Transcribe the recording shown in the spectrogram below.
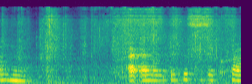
oh no. I, I don't think this is a crime.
